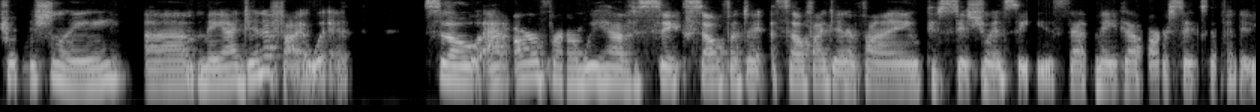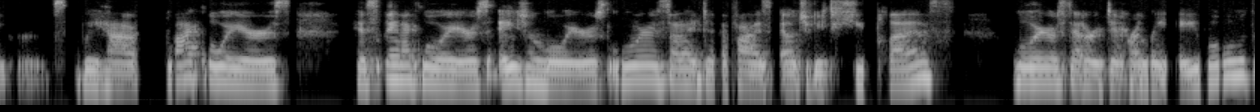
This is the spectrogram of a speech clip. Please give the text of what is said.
traditionally uh, may identify with. So at our firm, we have six self self identifying constituencies that make up our six affinity groups. We have Black lawyers, Hispanic lawyers, Asian lawyers, lawyers that identify as LGBTQ plus, lawyers that are differently abled,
